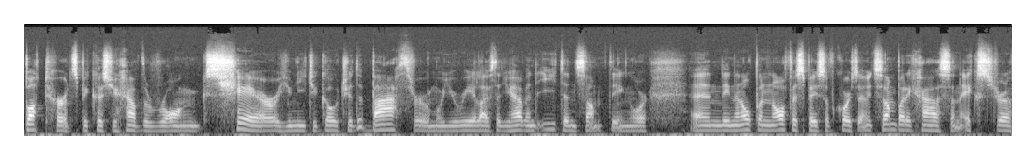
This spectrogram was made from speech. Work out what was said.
butt hurts because you have the wrong chair, or you need to go to the bathroom, or you realize that you haven't eaten something, or and in an open office space, of course, I mean, somebody has an extra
